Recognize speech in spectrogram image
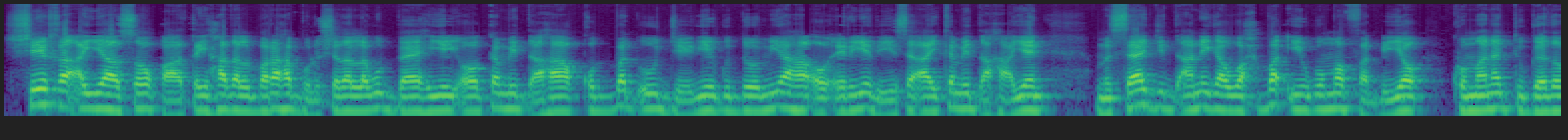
shiikha ayaa soo qaatay hadal baraha bulshada lagu baahiyey oo ka mid ahaa khudbad uu jeediyey guddoomiyaha oo eryadiisa ay ka mid ahaayeen masaajid aniga waxba iguma fadhiyo kumana tugado.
